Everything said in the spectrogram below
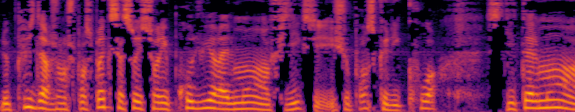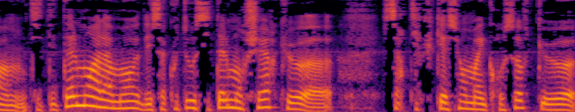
le plus d'argent. Je pense pas que ça soit sur les produits réellement en physique. Je pense que les cours, c'était tellement, euh, c'était tellement à la mode et ça coûtait aussi tellement cher que euh, certification Microsoft que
